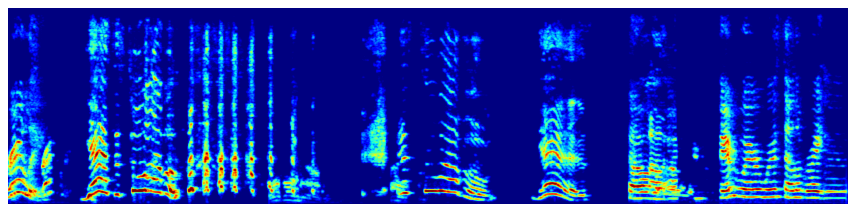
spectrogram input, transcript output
Really? Yes, it's two of them. wow. It's two of them. Yes. So um, um, February we're celebrating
